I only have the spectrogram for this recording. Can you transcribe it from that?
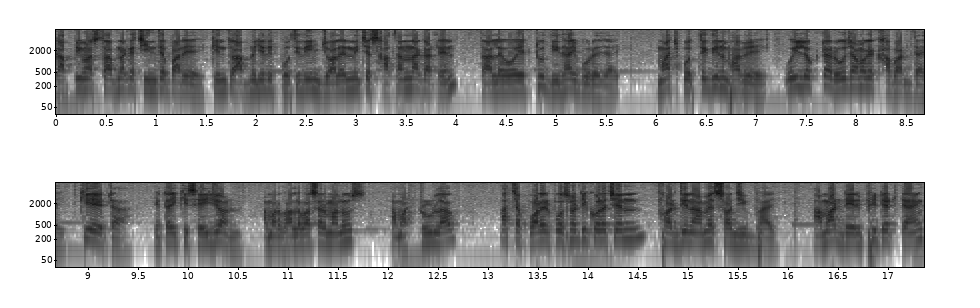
গাপ্পি মাছ তো আপনাকে চিনতে পারে, কিন্তু আপনি যদি প্রতিদিন জলের নিচে সাঁতার না কাটেন, তাহলে ও একটু দ্বিধায় পড়ে যায়। মাছ প্রত্যেকদিন ভাবে, ওই লোকটা রোজ আমাকে খাবার দেয়, কে এটা? এটাই কি সেই জন আমার ভালোবাসার মানুষ, আমার ট্রু লাভ আচ্ছা পরের প্রশ্নটি করেছেন ফরদিন আহমেদ সজীব ভাই। আমার দেড় ফিটের ট্যাঙ্ক,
